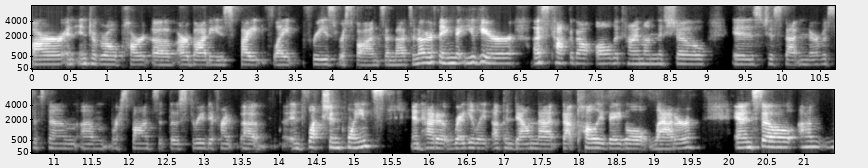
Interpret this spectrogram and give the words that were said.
are an integral part of our body's fight, flight, freeze response. And that's another thing that you hear us talk about all the time on this show is just that nervous system um, response at those three different uh, inflection points and how to regulate up and down that, that polyvagal ladder. And so um,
